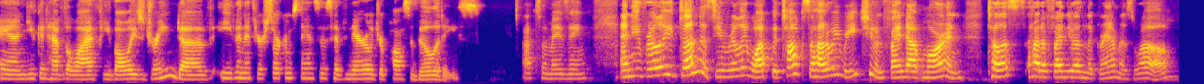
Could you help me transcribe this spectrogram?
and you can have the life you've always dreamed of, even if your circumstances have narrowed your possibilities. That's amazing and you've really done this you really walked the talk so how do we reach you and find out more and tell us how to find you on the gram as well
